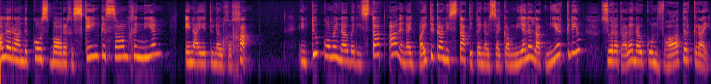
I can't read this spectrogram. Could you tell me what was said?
allerhande kostbare geskenke saamgeneem, en hy het toe nou gegaan. En toe kom hy nou by die stad aan, en hy het buitenkant die stad, het hy nou sy kamele laat neerkniel, so dat hulle nou kon water kry.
